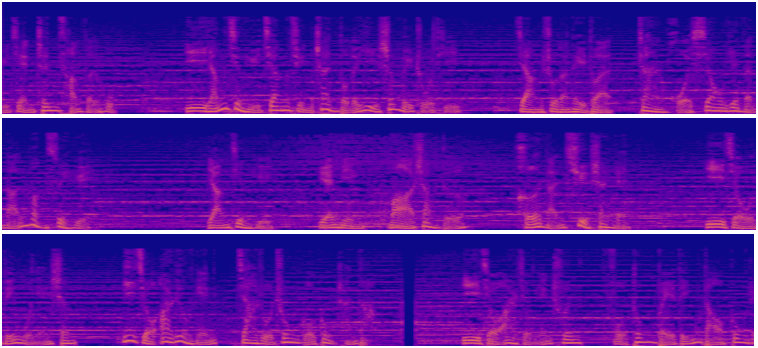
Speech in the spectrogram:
余件珍藏文物，以杨靖宇将军战斗的一生为主题，讲述了那段。战火硝烟的难忘岁月。杨靖宇，原名马尚德，河南确山人，一九零五年生，一九二六年加入中国共产党，一九二九年春赴东北领导工人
